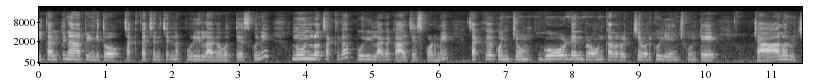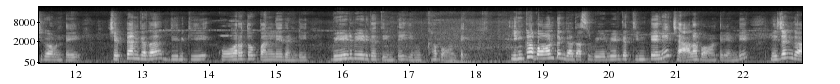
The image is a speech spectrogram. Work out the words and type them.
ఈ కలిపిన పిండితో చక్కగా చిన్న చిన్న పూరీలాగా ఒత్తేసుకుని నూనెలో చక్కగా పూరీలాగా కాల్చేసుకోవడమే. చక్కగా కొంచెం గోల్డెన్ బ్రౌన్ కలర్ వచ్చే వరకు వేయించుకుంటే చాలా రుచిగా ఉంటాయి. చెప్పాను కదా దీనికి కూరతో పని లేదండి. వేడివేడిగా తింటే ఇంకా బాగుంటాయి. ఇంకా బాగుంటాం కదా అసలు వేడివేడిగా తింటేనే చాలా బాగుంటాయండి. నిజంగా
